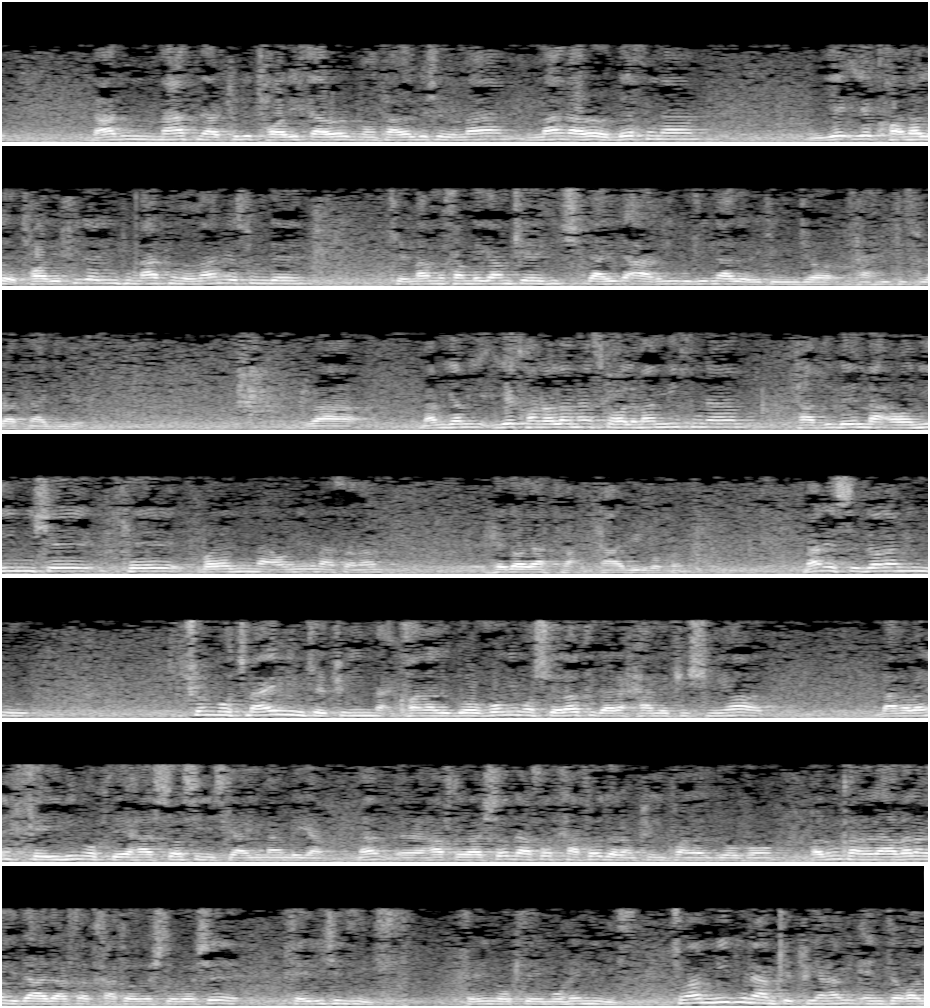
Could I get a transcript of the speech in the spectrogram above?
بعد اون متن در طول تاریخ قرار منتقل بشه به من من قرار بخونم یه, یه کانال تاریخی داریم که متن به من رسونده که من می‌خوام بگم که هیچ دلیل عقلی وجود نداره که اینجا تحریفی صورت نگیره. و من میگم یه کانال هست که حالا من می‌خونم تبدیل به معانی میشه که باید این معانی رو مثلا هدایت تعبیر بکنه من استدلالم این بود چون مطمئنیم که تو این کانال دومی مشکلاتی داره همه پیش میاد بنابراین خیلی نکته حساسی نیست که اگه من بگم. من 70 80 درصد خطا دارم تو این کانال دوم. حالا اون کانال اول هم اگه 10 درصد خطا داشته باشه خیلی چیز نیست. خیلی نکته مهمی نیست. چون من می‌دونم که توی همین انتقال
